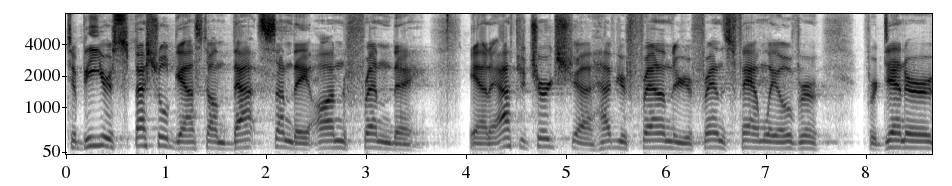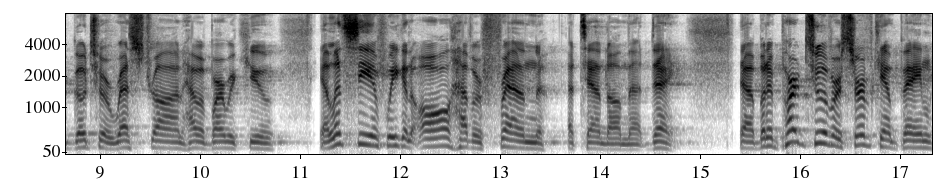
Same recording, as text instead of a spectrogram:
to be your special guest on that Sunday, on Friend Day. And after church, uh, have your friend or your friend's family over for dinner, go to a restaurant, have a barbecue. And let's see if we can all have a friend attend on that day. Yeah, but in part two of our Serve campaign,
